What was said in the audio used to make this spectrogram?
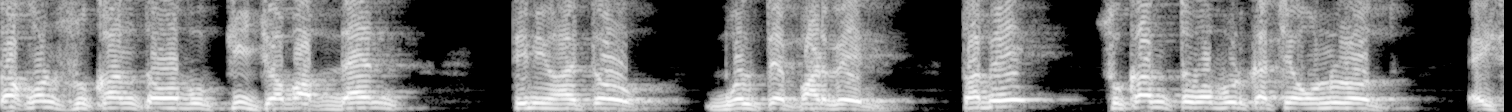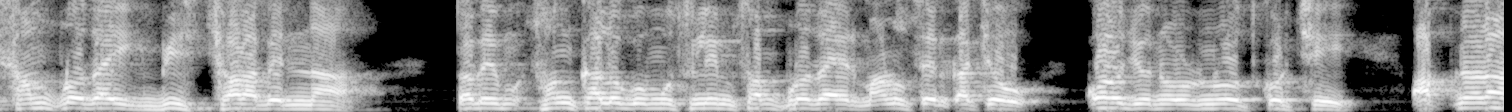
তখন সুকান্ত বাবু কি জবাব দেন, তিনি হয়তো বলতে পারবেন। তবে সুকান্ত বাবুর কাছে অনুরোধ, এই সাম্প্রদায়িক বিষ ছড়াবেন না। তবে সংখ্যালঘু মুসলিম সম্প্রদায়ের মানুষের কাছেও করজন অনুরোধ করছি। আপনারা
